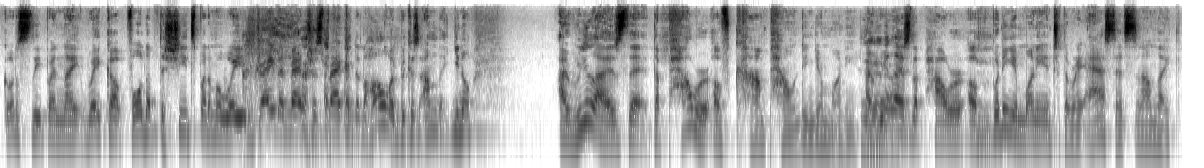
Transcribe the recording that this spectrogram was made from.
go to sleep at night, wake up, fold up the sheets, put them away, drag the mattress back into the hallway because I'm like, you know, I realized that the power of compounding your money. I realized the power of putting your money into the right assets, and I'm like,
